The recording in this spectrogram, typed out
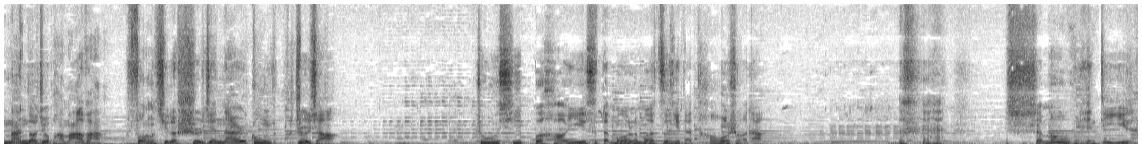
难道就怕麻烦，放弃了世间男儿共有的志向？朱熹不好意思地摸了摸自己的头，说道：“什么武林第一人？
